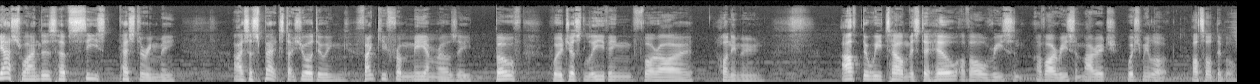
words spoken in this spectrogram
The Ashwinders have ceased pestering me. I suspect that's your doing. Thank you from me and Rosie. Both were just leaving for our honeymoon. After we tell Mr. Hill of all recent of our recent marriage, wish me luck. Otto Dibble.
